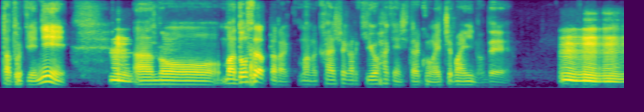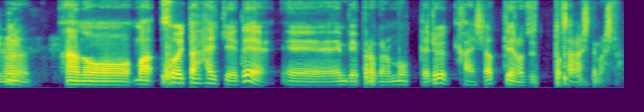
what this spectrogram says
た時に、うん。あのまあ、どうせだったら、まあ、会社から企業派遣していただくのが一番いいので、うんうんうんううん。んあのまあ、そういった背景で、えー MBA プログラム持ってる会社っていうのをずっと探してました。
